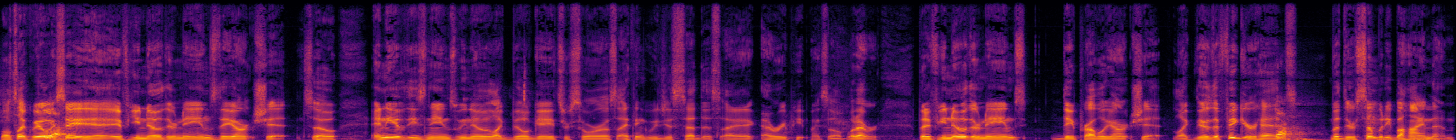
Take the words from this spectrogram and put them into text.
Well, it's like we always Yeah. say: if you know their names, they aren't shit. So any of these names we know, like Bill Gates or Soros, I think we just said this. I I repeat myself, whatever. But if you know their names, they probably aren't shit. Like they're the figureheads, Yeah. but there's somebody behind them,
